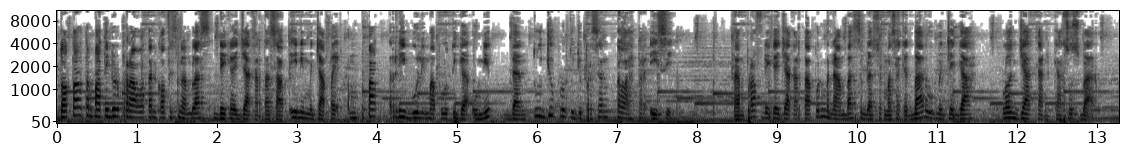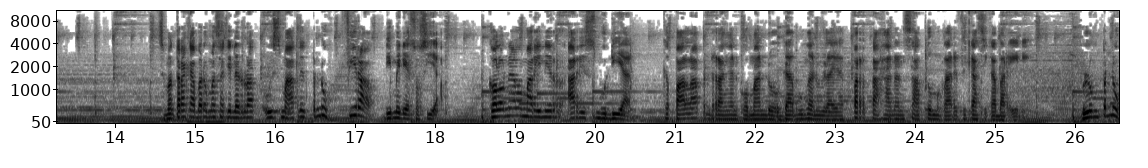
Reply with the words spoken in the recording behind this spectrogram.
Total tempat tidur perawatan COVID-19 DKI Jakarta saat ini mencapai 4.053 unit dan 77 persen telah terisi. Pemprov DKI Jakarta pun menambah 11 rumah sakit baru mencegah lonjakan kasus baru. Sementara kabar rumah sakit darurat Wisma Atlet penuh viral di media sosial. Kolonel Marinir Aris Mudian Kepala Penerangan Komando Gabungan Wilayah Pertahanan 1 mengklarifikasi kabar ini. Belum penuh,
